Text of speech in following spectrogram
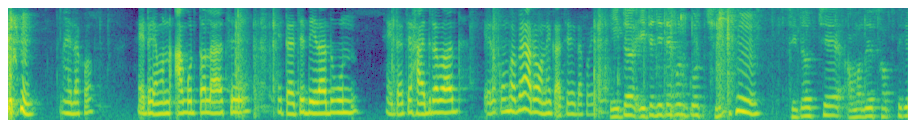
এই দেখো, এটা যেমন আগরতলা আছে এটা আছে দেরাদুন এটা আছে হায়দ্রাবাদ এরকমভাবে আরও অনেক আছে এটা। এইটা এইটা যেটা এখন করছি হুম। সেটা হচ্ছে আমাদের সব থেকে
